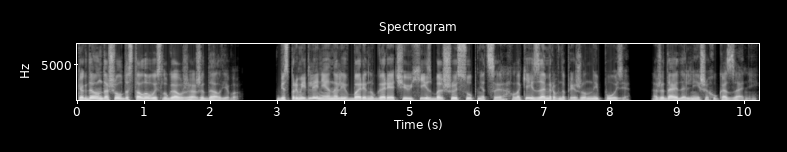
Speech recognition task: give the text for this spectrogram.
Когда он дошел до столовой, слуга уже ожидал его. Без промедления, налив барину горячей ухи из большой супницы, лакей замер в напряженной позе, ожидая дальнейших указаний.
